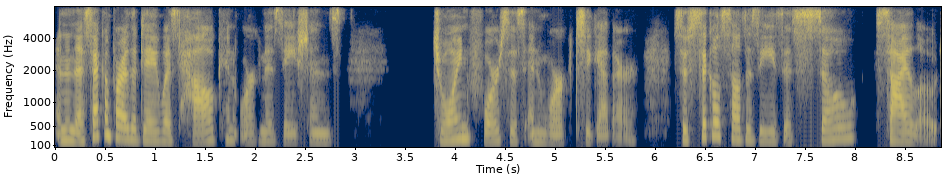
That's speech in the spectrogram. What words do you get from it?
And then the second part of the day was how can organizations join forces and work together? So sickle cell disease is so siloed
